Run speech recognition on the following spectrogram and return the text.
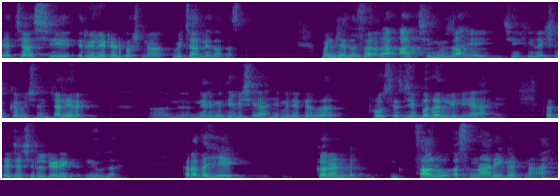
त्याच्याशी रिलेटेड प्रश्न विचारले जात असतात. म्हणजे जसं आता आजची न्यूज आहे चीफ इलेक्शन कमिशनच्या निर निर्मितीविषयी आहे. म्हणजे त्याचं प्रोसेस जी बदललेली आहे तर त्याच्याशी रिलेटेड एक न्यूज आहे. तर आता ही एक करंट चालू असणारी घटना आहे.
